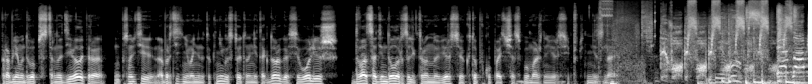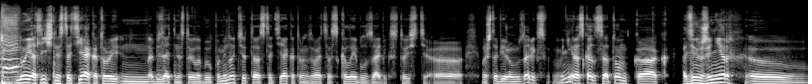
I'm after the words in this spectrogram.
проблемы DevOps со стороны девелопера, ну, посмотрите, обратите внимание на эту книгу, стоит она не так дорого, всего лишь 21 доллар за электронную версию. Кто покупает сейчас бумажную версию, не знаю. Ну и отличная статья, которой обязательно стоило бы упомянуть, это статья, которая называется Scalable Zabbix, то есть э, масштабируемый Zabbix. В ней рассказывается о том, как один инженер э,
